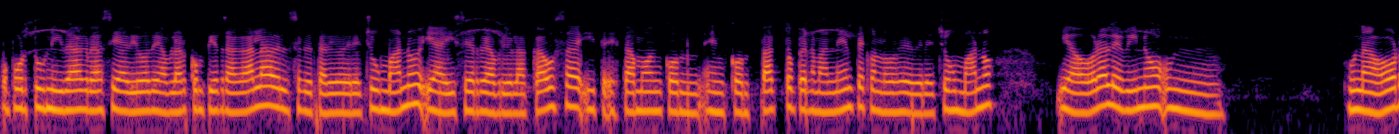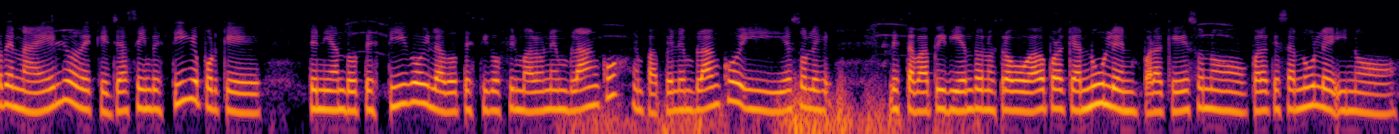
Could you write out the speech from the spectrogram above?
oportunidad, gracias a Dios, de hablar con Piedra Gala, del secretario de Derechos Humanos, y ahí se reabrió la causa y estamos en, en contacto permanente con los de Derechos Humanos. Y ahora le vino un, una orden a ellos de que ya se investigue porque tenían dos testigos y las dos testigos firmaron en blanco, en papel en blanco y eso le, le estaba pidiendo a nuestro abogado para que anulen, para que eso no, para que se anule y no,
